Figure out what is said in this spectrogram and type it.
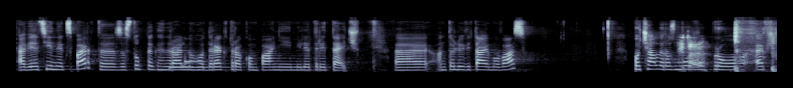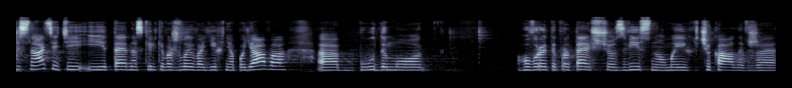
авіаційний експерт, е, заступник генерального директора компанії Military Tech. Е, Анатолію, вітаємо вас. Почали розмову Вітаю. про F-16 і те, наскільки важлива їхня поява. Будемо говорити про те, що звісно, ми їх чекали вже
